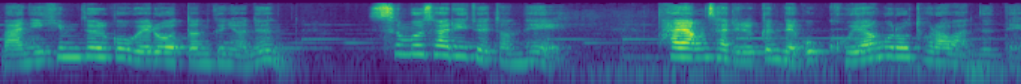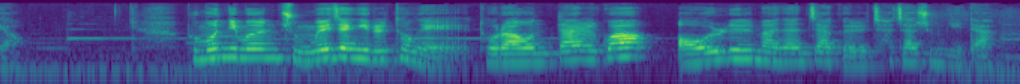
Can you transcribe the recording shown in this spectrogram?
많이 힘들고 외로웠던 그녀는 스무 살이 되던 해 타양살이를 끝내고 고향으로 돌아왔는데요. 부모님은 중매쟁이를 통해 돌아온 딸과 어울릴 만한 짝을 찾아줍니다.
